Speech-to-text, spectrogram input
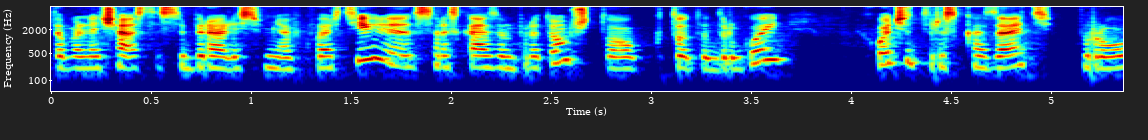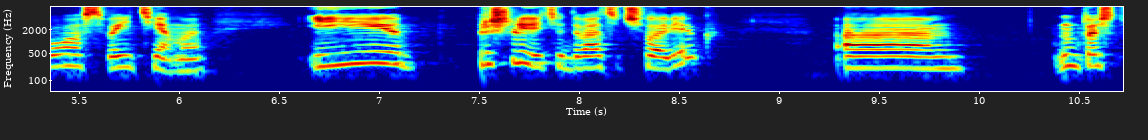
довольно часто собирались у меня в квартире с рассказом про то, что кто-то другой хочет рассказать про свои темы. И пришли эти 20 человек, ну, то есть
